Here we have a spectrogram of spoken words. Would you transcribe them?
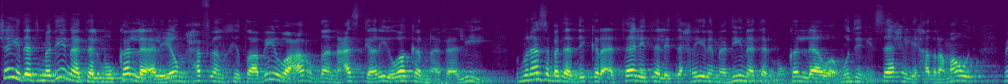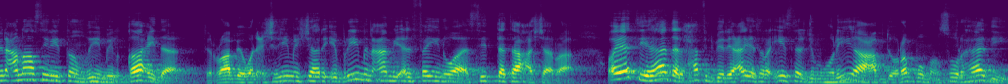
شهدت مدينة المكلا اليوم حفلا خطابي وعرضا عسكري وكرنفالي. بمناسبة الذكرى الثالثة لتحرير مدينة المكلا ومدن ساحل حضرموت من عناصر تنظيم القاعدة في الرابع والعشرين من شهر إبريل من عام 2016 ويأتي هذا الحفل برعاية رئيس الجمهورية عبد رب منصور هادي.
